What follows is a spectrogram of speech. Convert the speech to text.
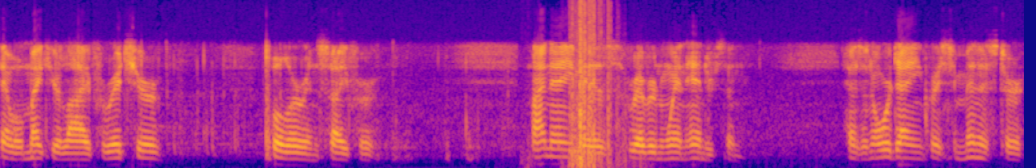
that will make your life richer, fuller, and safer. My name is Reverend Wynn Henderson. As an ordained Christian minister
